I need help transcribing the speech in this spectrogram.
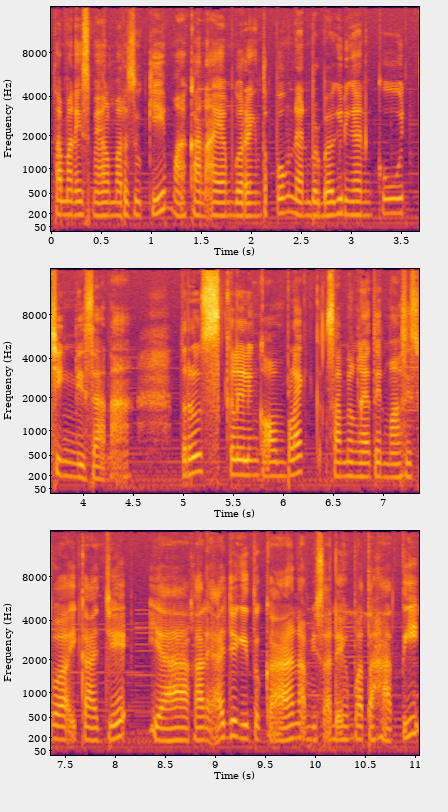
Taman Ismail Marzuki, makan ayam goreng tepung dan berbagi dengan kucing di sana. Terus keliling komplek sambil ngeliatin mahasiswa IKJ Ya kali aja gitu kan. Abis ada yang patah hati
